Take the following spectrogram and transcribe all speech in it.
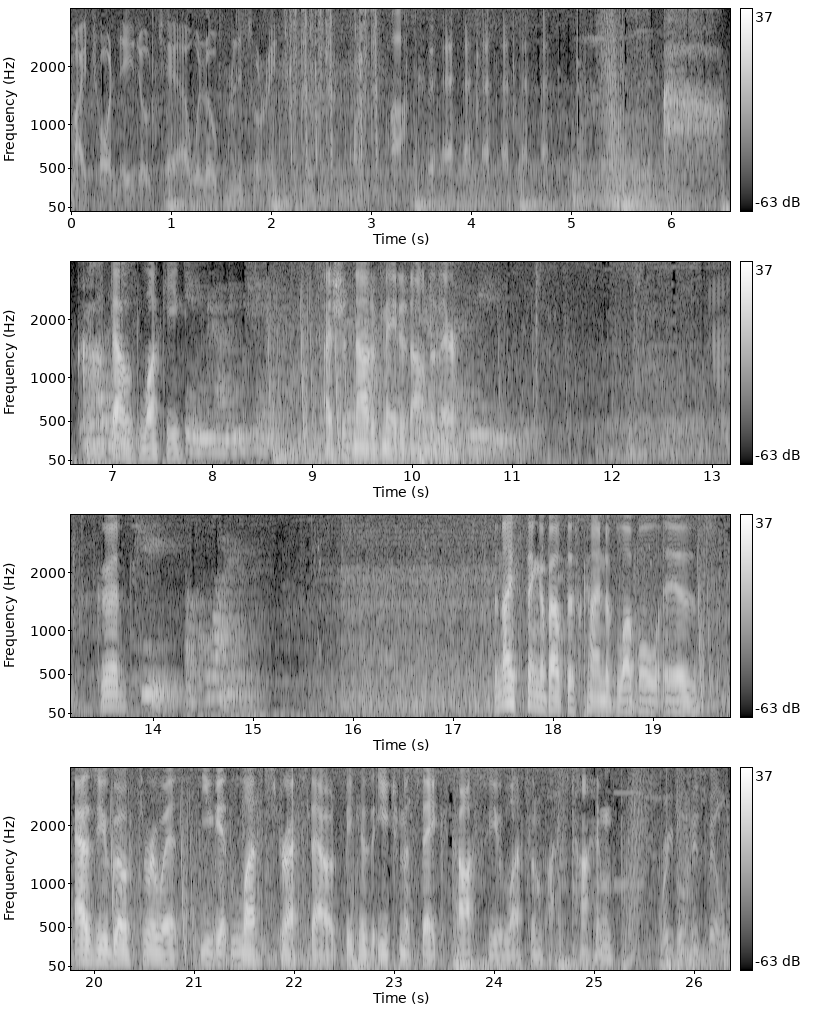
My tornado tear will obliterate Floating Point Park. God, that was lucky. I should not have made it onto there. Immediately. Good. The nice thing about this kind of level is, as you go through it, you get less stressed out because each mistake costs you less and less time. Reboot is filmed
